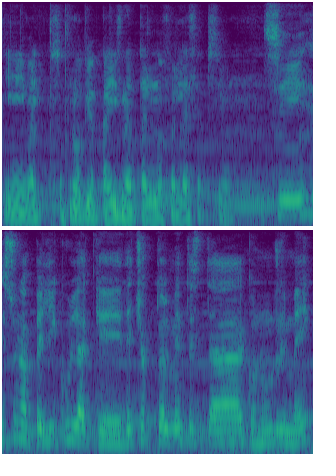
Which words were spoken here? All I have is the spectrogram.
Y bueno, su propio país natal no fue la excepción. Sí, es una película que de hecho actualmente está con un remake,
